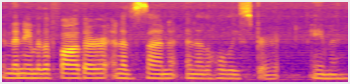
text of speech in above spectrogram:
In the name of the Father, and of the Son, and of the Holy Spirit. Amen.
